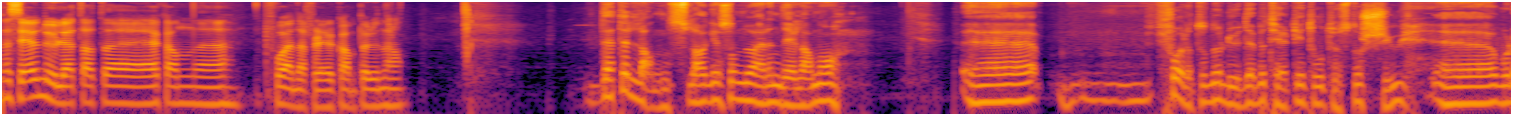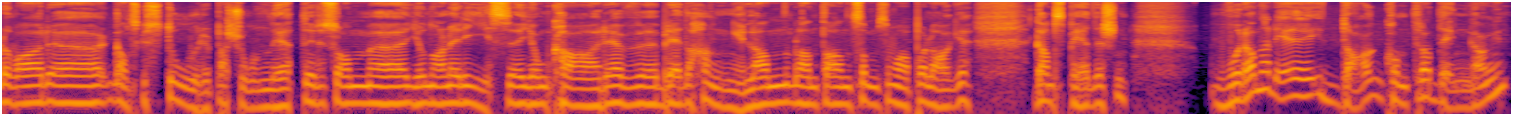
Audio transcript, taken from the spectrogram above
jeg ser jo en mulighet at jeg kan eh, få enda flere kamper under han. Dette landslaget som du er en del av nå, Eh, forhold til når du debuterte i 2007, eh, hvor det var eh, ganske store personligheter som eh, Jon Arne Riise, Jon Carew, Brede Hangeland bl.a. Som, som var på laget, Gams Pedersen. Hvordan er det i dag kontra den gangen?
